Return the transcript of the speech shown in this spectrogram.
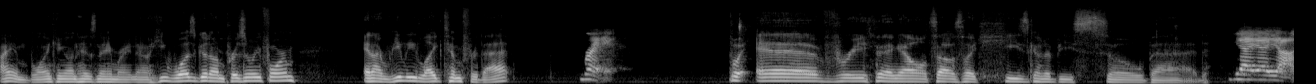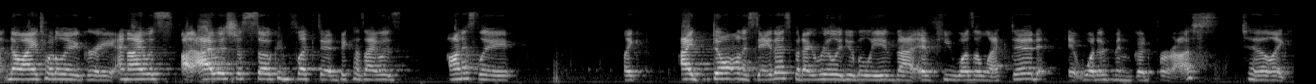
I am blanking on his name right now. He was good on prison reform, and I really liked him for that. Right. But everything else, I was like, he's gonna be so bad. Yeah, yeah, yeah. No, I totally agree. And I was I I was just so conflicted because I was honestly like I don't want to say this, but I really do believe that if he was elected, it would have been good for us to like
